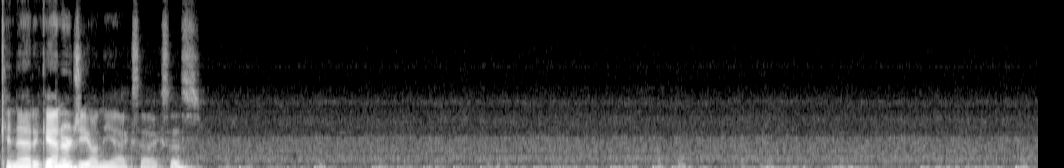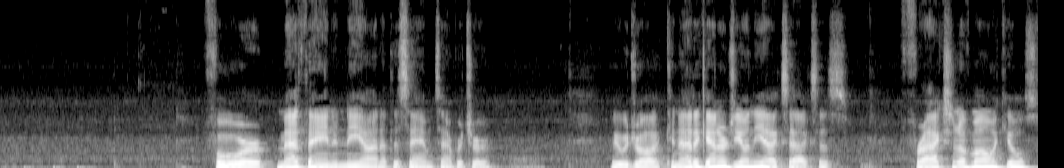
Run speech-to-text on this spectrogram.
kinetic energy on the x-axis, for methane and neon at the same temperature. We would draw kinetic energy on the x-axis, fraction of molecules,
